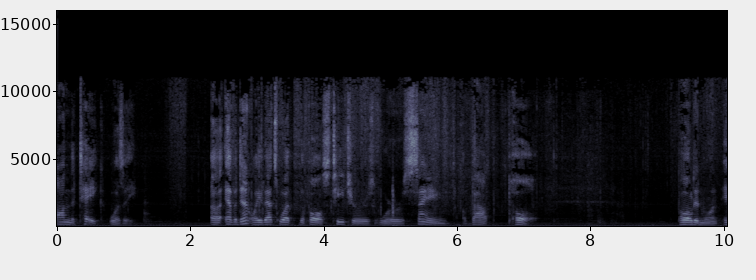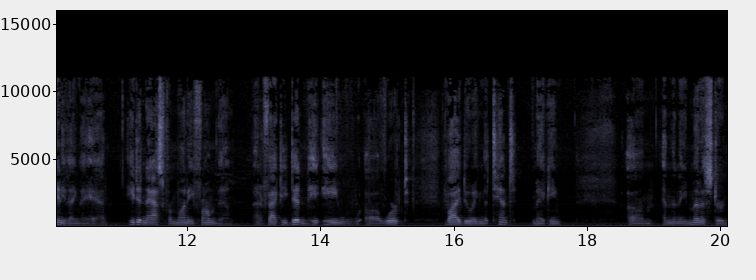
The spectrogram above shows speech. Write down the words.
on the take, was he? Uh, evidently, that's what the false teachers were saying about Paul. Paul didn't want anything they had he didn't ask for money from them. Matter of fact, he didn't. He, he uh, worked by doing the tent making, um, and then he ministered.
